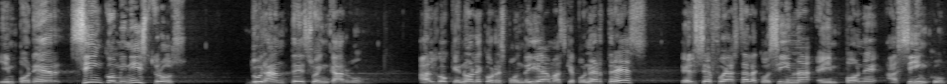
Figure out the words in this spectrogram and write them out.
imponer cinco ministros durante su encargo, algo que no le correspondía más que poner tres. Él se fue hasta la cocina e impone a cinco.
